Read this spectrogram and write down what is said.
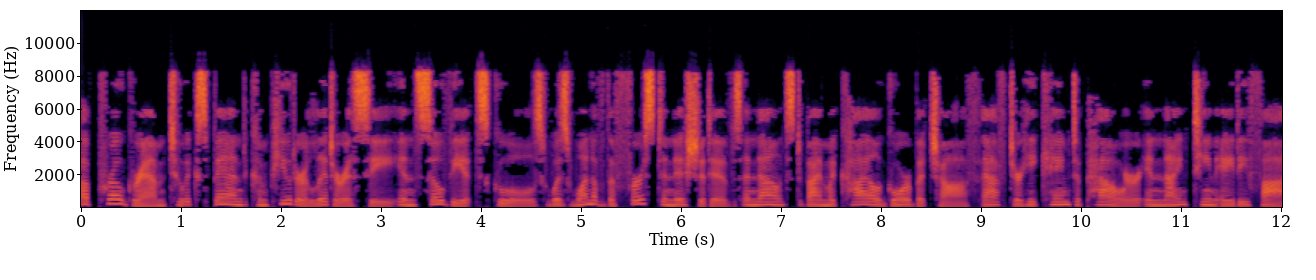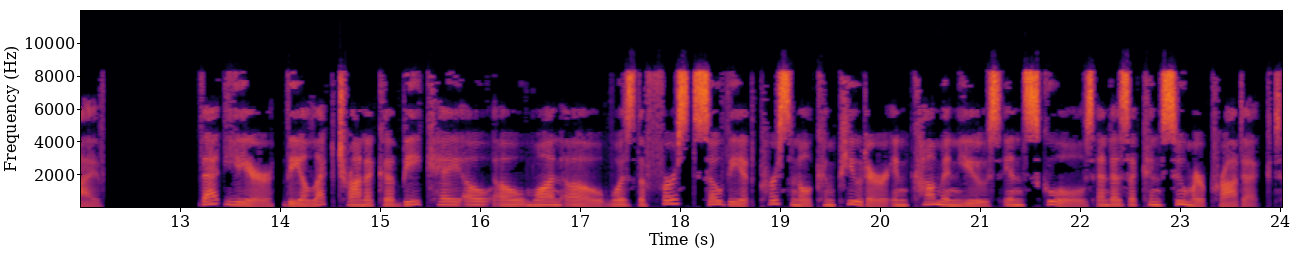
A program to expand computer literacy in Soviet schools was one of the first initiatives announced by Mikhail Gorbachev after he came to power in 1985. That year, the Elektronika BK0010 was the first Soviet personal computer in common use in schools and as a consumer product.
